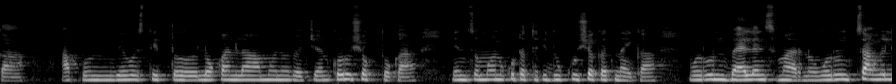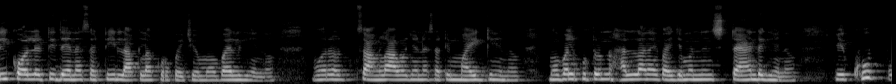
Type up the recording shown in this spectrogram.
का? आपण व्यवस्थित लोकांना मनोरंजन करू शकतो का? त्यांचं मन कुठंतरी दुखू शकत नाही का? वरून बॅलन्स मारणं वरून चांगली क्वालिटी देण्यासाठी लाख लाख रुपयाचे मोबाईल घेणं वर चांगला आवाज येण्यासाठी माईक घेणं मोबाईल कुठून हल्ला नाही पाहिजे म्हणून स्टँड घेणं हे खूप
